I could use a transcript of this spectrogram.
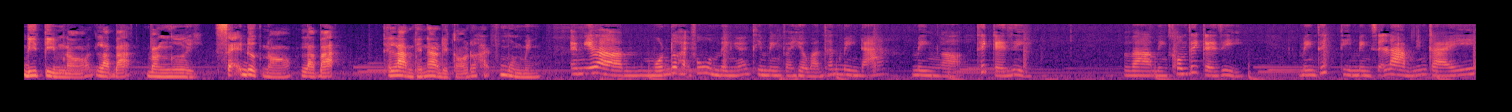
đi tìm nó là bạn và người sẽ được nó là bạn. Thế làm thế nào để có được hạnh phúc một mình? Em nghĩ là muốn được hạnh phúc một mình ấy thì mình phải hiểu bản thân mình đã. Mình uh, thích cái gì và mình không thích cái gì. Mình thích thì mình sẽ làm những cái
